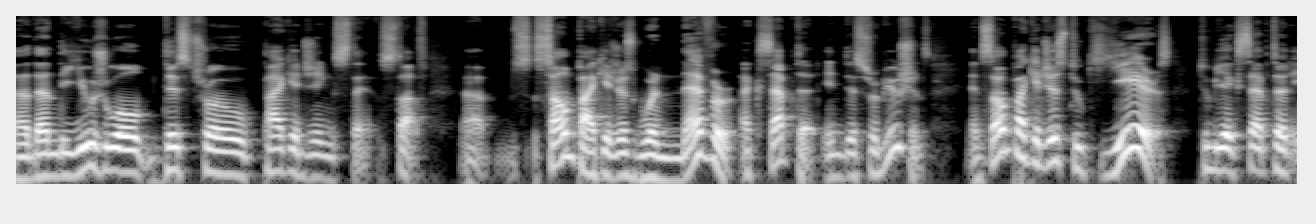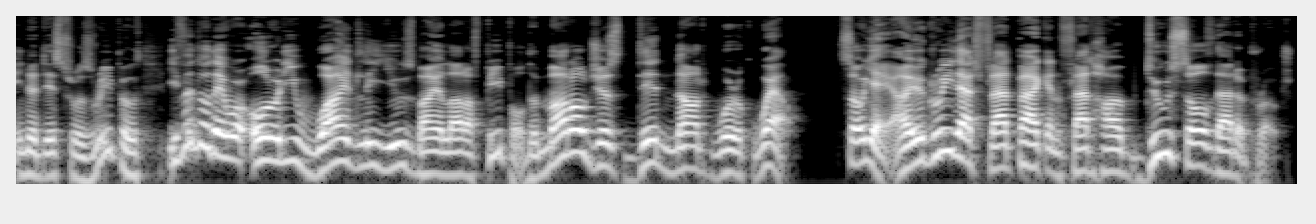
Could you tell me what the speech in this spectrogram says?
uh, than the usual distro packaging st- stuff. Uh, some packages were never accepted in distributions, And some packages took years to be accepted in a distro's repos, even though they were already widely used by a lot of people. The model just did not work well. So, yeah, I agree that Flatpak and FlatHub do solve that approach.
